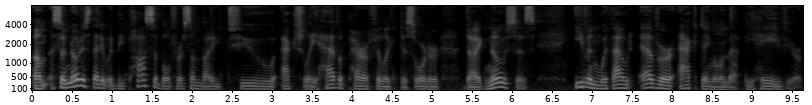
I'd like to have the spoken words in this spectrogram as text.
Um, so notice that it would be possible for somebody to actually have a paraphilic disorder diagnosis even without ever acting on that behavior.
